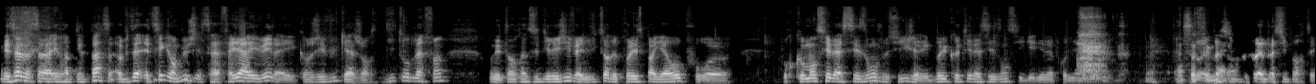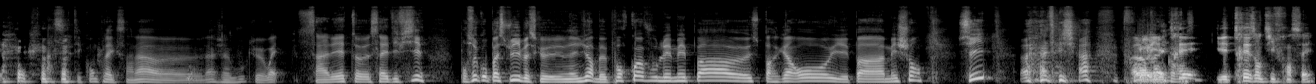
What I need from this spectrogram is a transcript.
Mais ça, ça, ça arrivera peut-être pas. Tu sais qu'en plus, ça a failli arriver là. Et quand j'ai vu qu'à genre 10 tours de la fin, on était en train de se diriger vers une victoire de Paul Espargaro pour, euh, pour commencer la saison, je me suis dit que j'allais boycotter la saison s'il gagnait la première. ah, ça fait mal. Hein. Je pas supporter. ah, C'était complexe. Hein. Là, euh, là j'avoue que ouais, ça allait être, ça allait être difficile. Pour ceux qui n'ont pas suivi, parce qu'on a dit bah, pourquoi vous l'aimez pas, euh, Spargaro, il est pas méchant. Si, déjà. Alors, il est, très, il est, très, anti-français.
